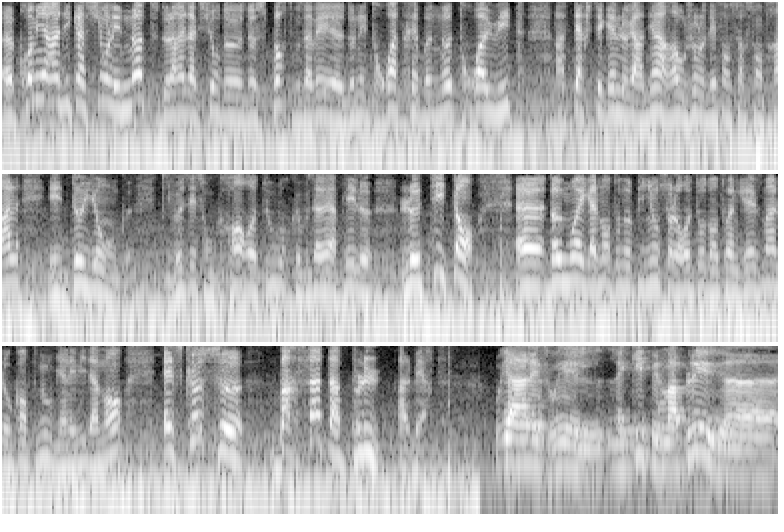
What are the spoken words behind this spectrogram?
Euh, première indication, les notes de la rédaction de, Sport. Vous avez donné trois très bonnes notes, 3-8 à Ter Stegen le gardien, à Raujo le défenseur central et De Jong qui faisait son grand retour que vous avez appelé le, le Titan. Donne-moi également ton opinion sur le retour d'Antoine Griezmann au Camp Nou, bien évidemment. Est-ce que ce Barça t'a plu, Albert? Oui, Alex, oui, l'équipe, il m'a plu. Euh,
